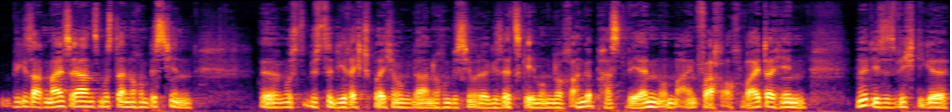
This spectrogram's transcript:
Wie gesagt, meines Erachtens muss da noch ein bisschen, äh, muss, müsste die Rechtsprechung da noch ein bisschen oder Gesetzgebung noch angepasst werden, um einfach auch weiterhin ne, dieses wichtige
